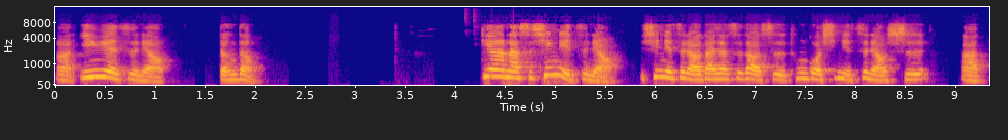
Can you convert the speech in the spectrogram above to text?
啊音乐治疗等等。第二呢是心理治疗。心理治疗大家知道是通过心理治疗师啊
